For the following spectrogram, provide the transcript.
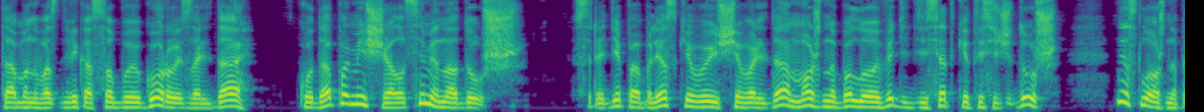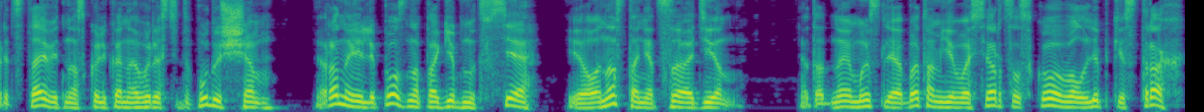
Там он воздвиг особую гору изо льда, куда помещал семена душ. Среди поблескивающего льда можно было увидеть десятки тысяч душ. Несложно представить, насколько она вырастет в будущем. Рано или поздно погибнут все, и он останется один. От одной мысли об этом его сердце сковывал липкий страх.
